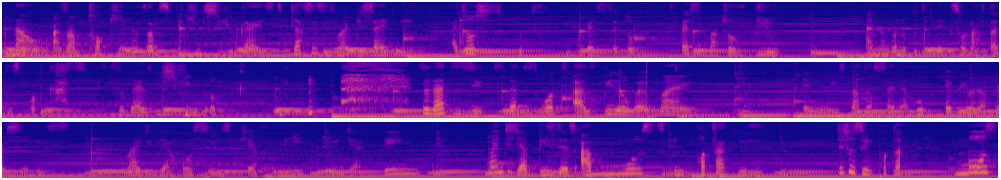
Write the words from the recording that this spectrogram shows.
now, as I'm talking, as I'm speaking to you guys, the glasses is right beside me. I just put the first set of first batch of glue, and I'm gonna put the next one after this podcast. So, guys, wish me luck. so that is it. That is what has been on my mind. Anyways, that aside, I hope every other person is riding their horses carefully, doing their thing, minding their business, and most importantly, this is important. Most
